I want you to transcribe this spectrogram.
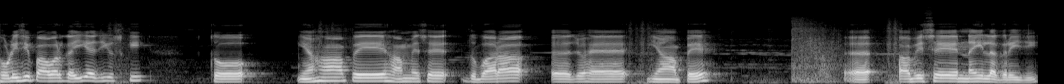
थोड़ी सी पावर गई है जी उसकी तो यहाँ पे हम इसे दोबारा जो है यहाँ पे अब इसे नहीं लग रही जी।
